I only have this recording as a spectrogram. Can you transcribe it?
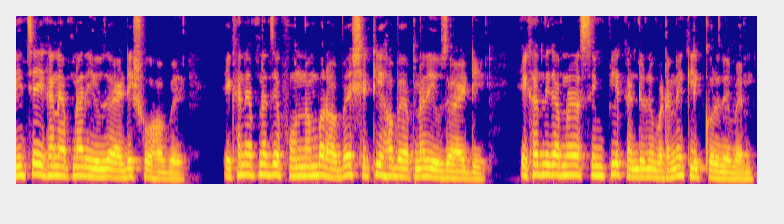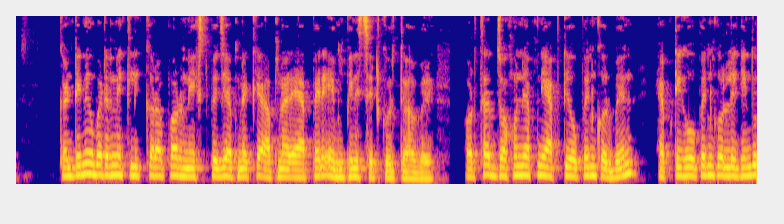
নিচে এখানে আপনার ইউজার আইডি শো হবে। এখানে আপনার যে ফোন নাম্বার হবে, সেটি হবে আপনার ইউজার আইডি এখান থেকে আপনারা সিম্পলি কন্টিনিউ বাটনে ক্লিক করে দেবেন। কন্টিনিউ বাটনে ক্লিক করার পর নেক্সট পেজে আপনাকে আপনার অ্যাপের এমপিন সেট করতে হবে। অর্থাৎ যখনই আপনি অ্যাপটি ওপেন করবেন অ্যাপটিকে ওপেন করলে কিন্তু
